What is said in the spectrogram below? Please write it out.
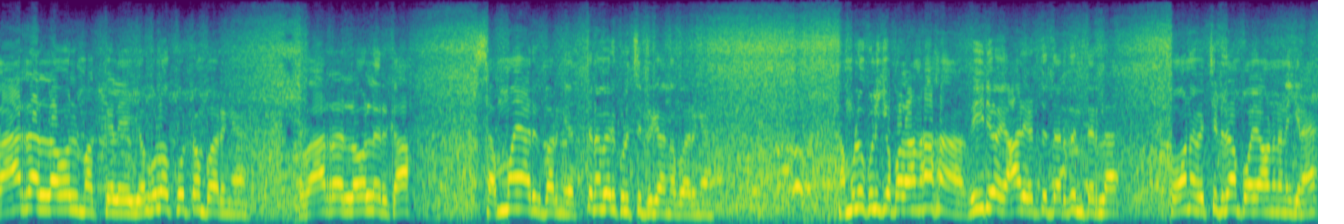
வேற லெவல் மக்களே எவ்வளோ கூட்டம் பாருங்க. வேற லெவலில் இருக்கா? செம்மையாக இருக்குது பாருங்க. எத்தனை பேர் குளிச்சிட்டு இருக்காங்க பாருங்க. நம்மளும் குளிக்க போகலான்னா வீடியோ யார் எடுத்து தருதுன்னு தெரில ஃபோனை வச்சுட்டு தான் போயாகணும்னு நினைக்கிறேன்.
